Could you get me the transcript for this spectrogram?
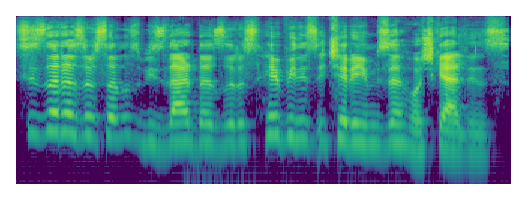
Sizler hazırsanız bizler de hazırız. Hepiniz içeriğimize hoş geldiniz.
